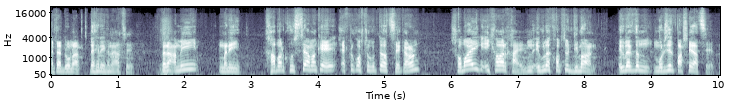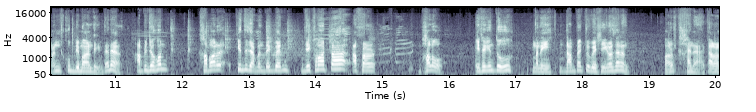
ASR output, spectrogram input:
একটা ডোনাট দেখেন এখানে আছে। তাহলে আমি মানে খাবার খুঁজতে আমাকে একটু কষ্ট করতে হচ্ছে, কারণ সবাই এই খাবার খায় এগুলো সবচেয়ে ডিমান্ড এগুলো একদম মসজিদের পাশে আছে মানে খুব ডিমান্ডিং তাই না? আপনি যখন খাবার কিনতে যাবেন, দেখবেন যে খাবারটা আপনার ভালো, এটা কিন্তু মানে দামটা একটু বেশি কেন জানেন, মানুষ খায় না, কারণ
